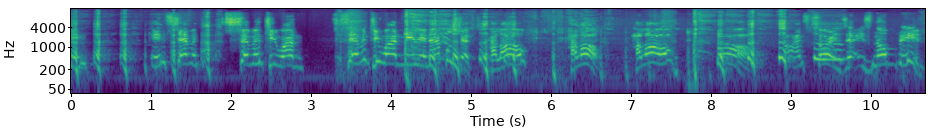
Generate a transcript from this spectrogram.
in, in seven, 71, 71 million Apple shares. Hello, hello, hello. Oh, oh I'm sorry, there is no bid.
